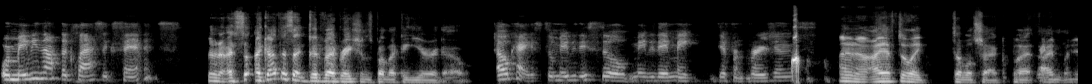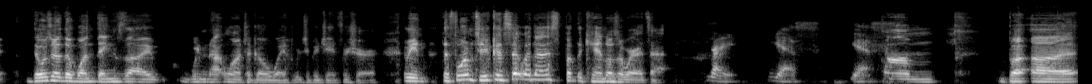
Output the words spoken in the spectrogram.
or maybe not the classic scents no, no. I, I got this at Good Vibrations, but like a year ago. okay so maybe they still maybe they make different versions I don't know. I have to like double check, but I'm. Those are the one things that I would not want to go away from Jimmy Jane for sure. I mean, the Form Two can sit with us, but the candles are where it's at. Right. Yes. Yes. Um, but uh,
